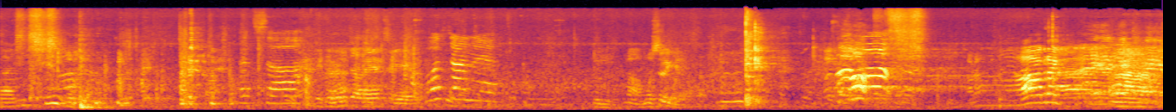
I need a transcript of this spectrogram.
何してんの？That's uh, じゃんのやつもちゃんのやつうん、まあ面白いけどさ。あ、あ危ない。あ肉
